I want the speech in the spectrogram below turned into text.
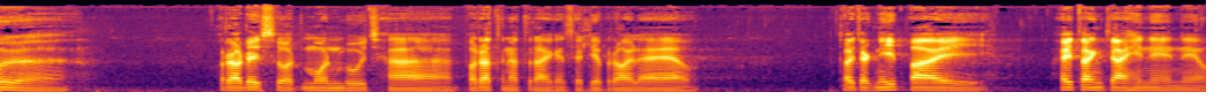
มื่อเราได้สวดมนต์บูชาพระรัตนตรัยกันเสร็จเรียบร้อยแล้ว ต่อจากนี้ไปให้ตั้งใจให้แน่แน่ว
